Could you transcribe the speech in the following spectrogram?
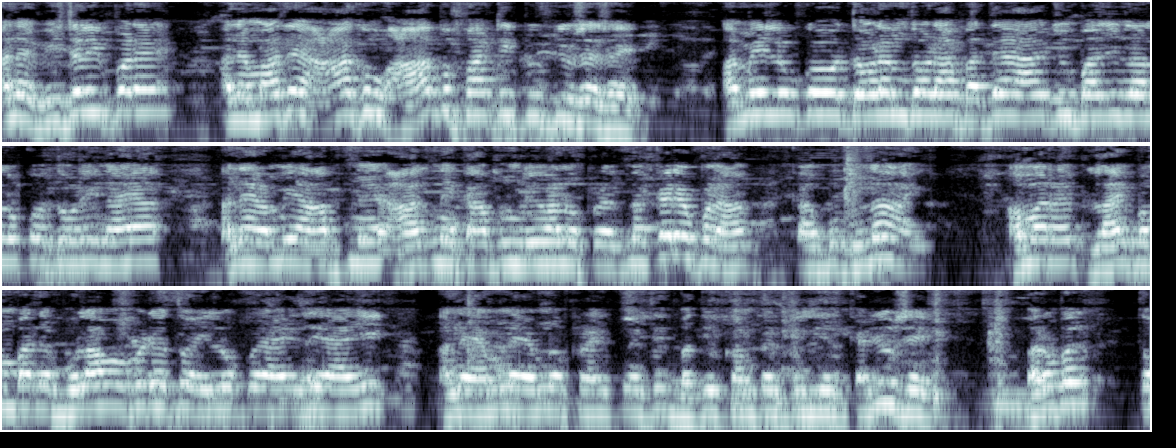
અને વીજળી પડે અને માથે આખું આબ ફાટી તૂટ્યું છે સાહેબ. અમે લોકો દોડમ દોડા બધા આજુબાજુના લોકો દોડીને આવ્યા અને અમે આપને આગને કાબુ લેવાનો પ્રયત્ન કર્યો, પણ આગ કાબુ ના આવી. અમારે લાઈવ અંબાને બોલાવવો પડ્યો તો એ લોકો આજે આવી અને એમને એમનો પ્રયત્નથી બધું કમ્પ્લીટ ક્લિયર કર્યું છે. બરોબર? તો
